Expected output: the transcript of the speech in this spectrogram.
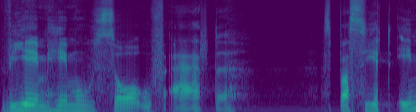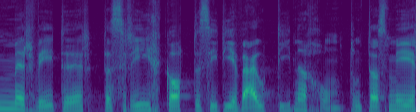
wie im Himmel, so auf Erde. Es passiert immer wieder, dass das Reich Gottes in die Welt hineinkommt und dass wir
